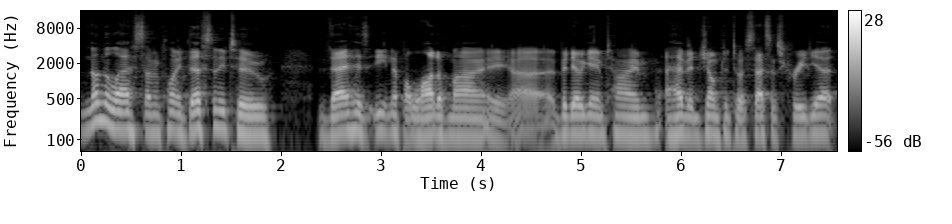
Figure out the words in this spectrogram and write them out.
nonetheless, I've been playing Destiny 2 that has eaten up a lot of my uh, video game time. I haven't jumped into Assassin's Creed yet.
